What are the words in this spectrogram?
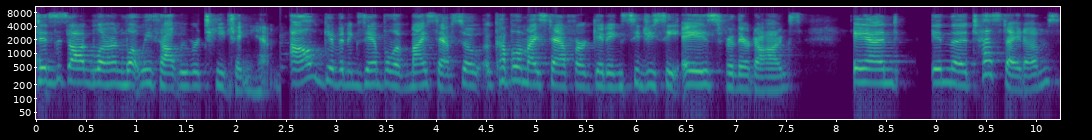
did the dog learn what we thought we were teaching him. I'll give an example of my staff. So a couple of my staff are getting CGCAs for their dogs, and in the test items,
